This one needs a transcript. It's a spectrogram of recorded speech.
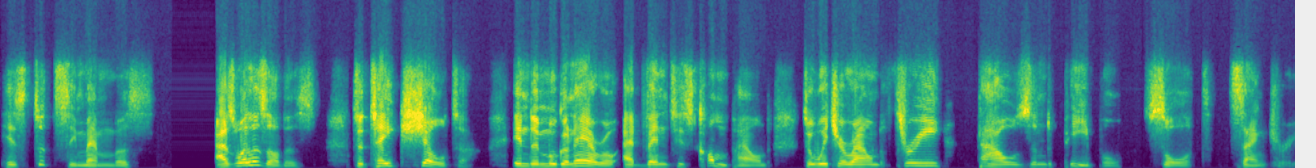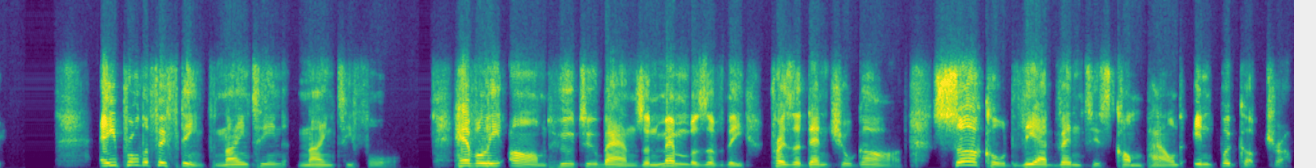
his Tutsi members, as well as others, to take shelter in the Mugonero Adventist compound to which around 3,000 people sought sanctuary. April the 15th, 1994, heavily armed Hutu bands and members of the Presidential Guard circled the Adventist compound in pickup trucks.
